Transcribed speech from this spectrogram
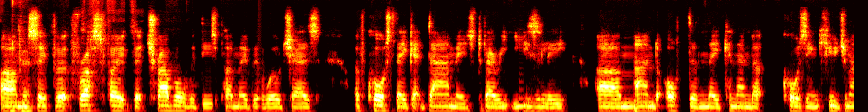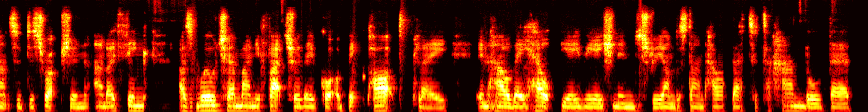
Um, okay. So for, for us folk that travel with these Permobil wheelchairs, of course they get damaged very easily, um, and often they can end up causing huge amounts of disruption. And I think as a wheelchair manufacturer, they've got a big part to play in how they help the aviation industry understand how better to handle their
